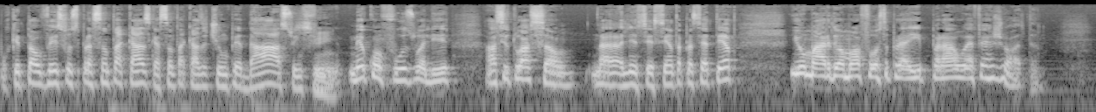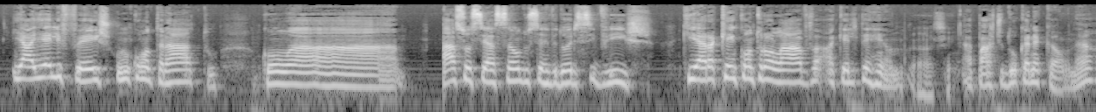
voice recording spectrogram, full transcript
Porque talvez fosse para Santa Casa, que a Santa Casa tinha um pedaço, enfim. Sim. Meio confuso ali a situação, na linha 60 para 70. E o Mário deu a maior força para ir para o UFRJ. E aí ele fez um contrato com a Associação dos Servidores Civis, que era quem controlava aquele terreno Ah, a parte do Canecão, né?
